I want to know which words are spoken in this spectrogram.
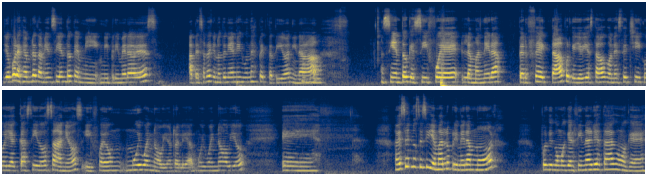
Yo, por ejemplo, también siento que mi, mi primera vez, a pesar de que no tenía ninguna expectativa ni nada, siento que sí fue la manera perfecta, porque yo había estado con este chico ya casi dos años y fue un muy buen novio, en realidad, muy buen novio. Eh, a veces no sé si llamarlo primer amor, porque como que al final ya estaba como que...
